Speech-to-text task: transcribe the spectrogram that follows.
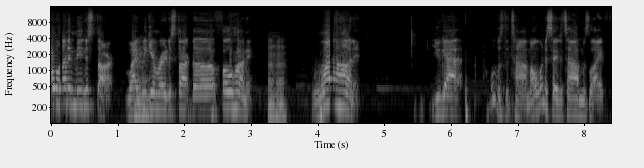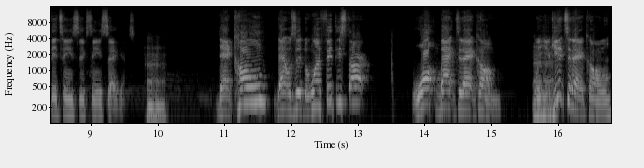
400 meter start, like we Mhm. getting ready to start the uh, 400. Mm-hmm. Run 100. You got what was the time? I want to say the time was like 15, 16 seconds. Mm-hmm. That cone that was at the 150 start, walk back to that cone. When Mm-hmm. you get to that cone,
